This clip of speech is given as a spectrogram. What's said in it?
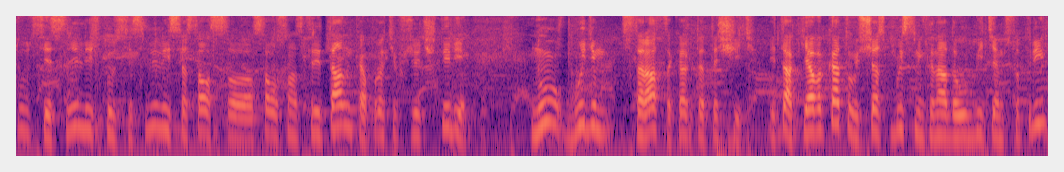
тут все слились, тут все слились. Остался, остался у нас три танка против еще четыре. Ну, будем стараться как-то тащить. Итак, я выкатываю. Сейчас быстренько надо убить М103.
